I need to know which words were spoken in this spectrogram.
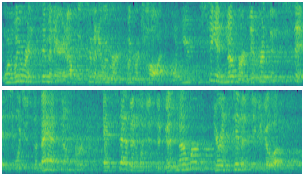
when we were in seminary, and I was in seminary, we were, we were taught when you see a number different than six, which is the bad number, and seven, which is the good number, your antennas need to go up.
